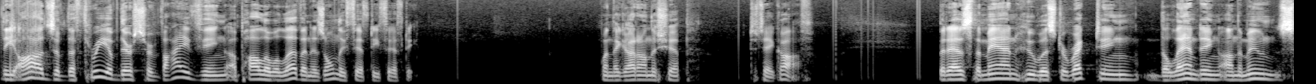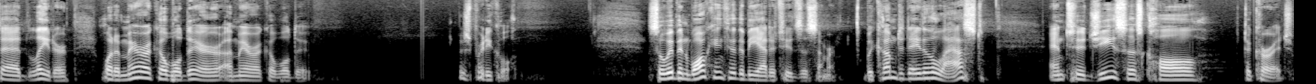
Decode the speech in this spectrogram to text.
the odds of the three of their surviving Apollo 11 is only 50 50 when they got on the ship to take off. But as the man who was directing the landing on the moon said later, what America will dare, America will do. It was pretty cool. So we've been walking through the Beatitudes this summer. We come today to the last and to Jesus' call to courage.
